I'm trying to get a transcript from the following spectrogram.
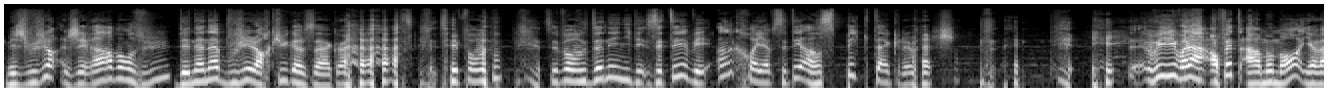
mais, je vous jure, j'ai rarement vu des nanas bouger leur cul comme ça, quoi. c'est pour vous, pour vous donner une idée. C'était mais incroyable, c'était un spectacle, machin. Oui, voilà. En fait, à un moment, il y avait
